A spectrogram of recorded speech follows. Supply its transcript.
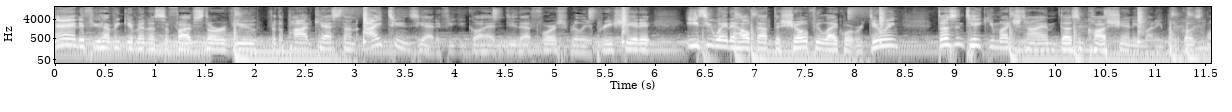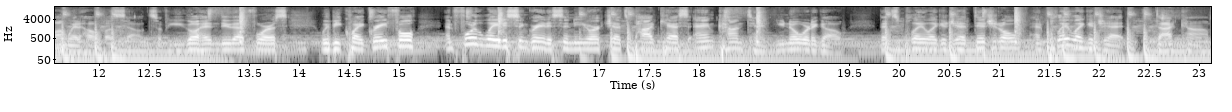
And if you haven't given us a five star review for the podcast on iTunes yet, if you could go ahead and do that for us, really appreciate it. Easy way to help out the show if you like what we're doing. Doesn't take you much time, doesn't cost you any money, but it goes a long way to help us out. So if you could go ahead and do that for us, we'd be quite grateful. And for the latest and greatest in New York Jets podcasts and content, you know where to go. That's Play Like a Jet Digital and PlayLikeAJet.com.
